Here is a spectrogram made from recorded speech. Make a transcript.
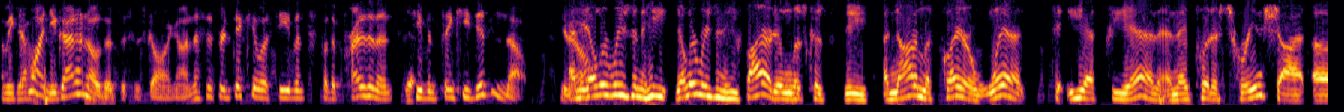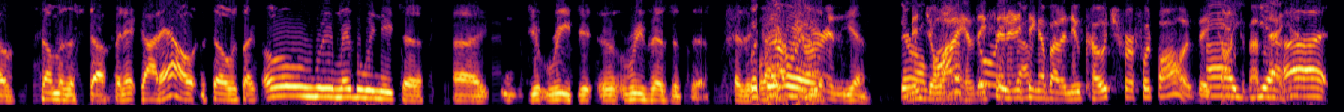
I mean, come on, you got to know that this is going on. This is ridiculous, even for the president to even think he didn't know. You And the know? only reason he the only reason he fired him was because the anonymous player went to ESPN and they put a screenshot of some of the stuff and it got out and so it was like oh we, maybe we need to uh, d- re- uh, revisit this 'Cause it But got there are- yeah there are a lot Mid-July, have they said anything about a new coach for football? Have they Uh, talked about yes. that? uh,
